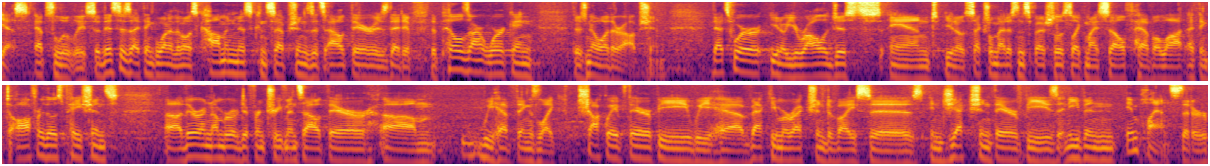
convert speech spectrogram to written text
Yes, absolutely. So this is, I think, one of the most common misconceptions that's out there is that if the pills aren't working, there's no other option. That's where you know urologists and you know sexual medicine specialists like myself have a lot, I think, to offer those patients. Uh, there are a number of different treatments out there. Um, we have things like shockwave therapy, we have vacuum erection devices, injection therapies, and even implants that are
